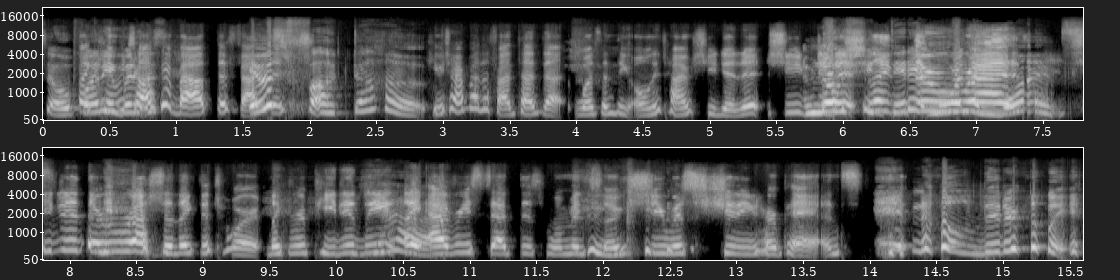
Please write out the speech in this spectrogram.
so funny. Like, can we talk was, about the fact it was fucked up? Can we talk about the fact that that wasn't the only time she did it? She did no, it, she like, did it more rest. than once. She did the rest of like the tour, like repeatedly. Yeah. Like every step this woman took, she was shitting her pants. No, literally.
